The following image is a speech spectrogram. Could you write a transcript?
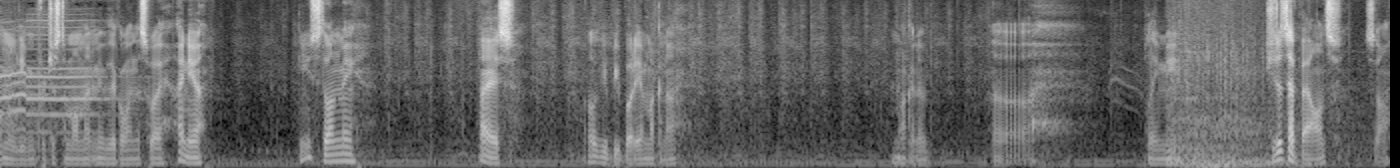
I'm gonna leave him for just a moment. Maybe they're going this way. Hi, Nea. Can you stun me? Nice. I'll leave you be, buddy. I'm not gonna... I'm not gonna... Uh... Play mean. She does have balance, so...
